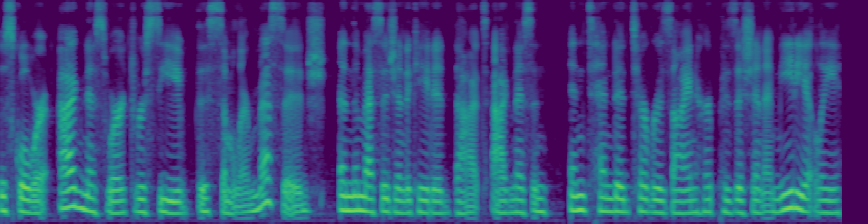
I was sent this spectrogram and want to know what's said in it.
The school where Agnes worked received this similar message, and the message indicated that Agnes in- intended to resign her position immediately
